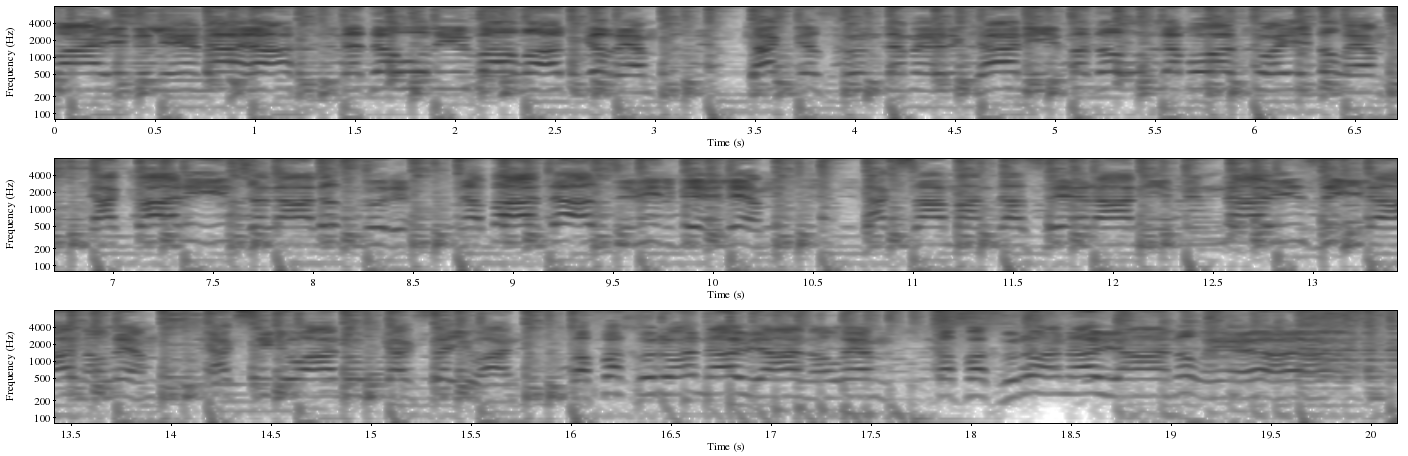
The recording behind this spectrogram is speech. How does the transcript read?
فاید لێنایە لە دەوڵی باڵات گەڕێم. کاک دەستون دەمەرکانی بەدڵ لە بۆ تۆی دڵێم کاکاری جەلالە سوور نەبادا سویر بێلێم. کاک ساماندا سێرانی من ناوی زیرانەڵێم کاک سیروان و کاک زەیوان بە فەخرۆ ناویانەڵێم بە فەخرۆ ناویانەڵێم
